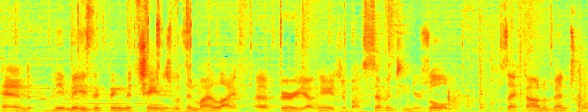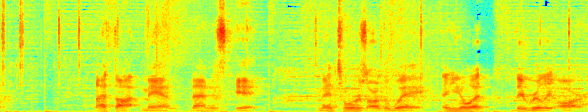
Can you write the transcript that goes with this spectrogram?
And the amazing thing that changed within my life at a very young age, about 17 years old, was I found a mentor. And I thought, man, that is it. Mentors are the way. And you know what? They really are.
